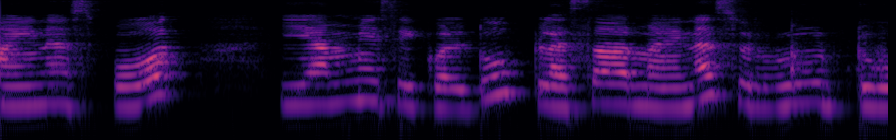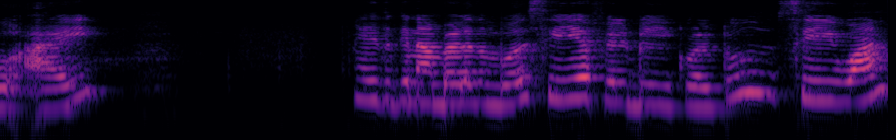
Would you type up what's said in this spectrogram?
minus four m is equal to plus or minus root two i இதுக்கு நம்ம எழுதும்போது CF will be equal to c one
